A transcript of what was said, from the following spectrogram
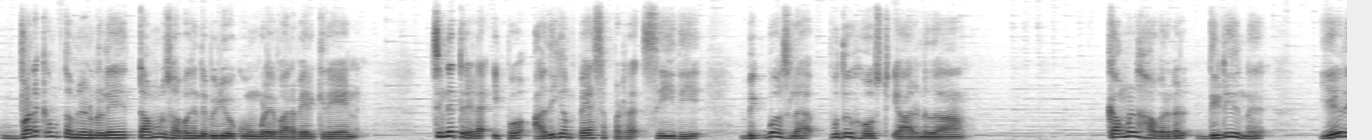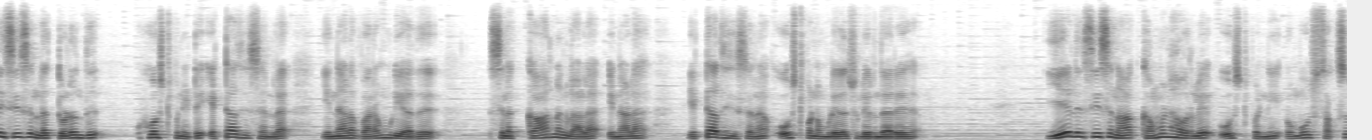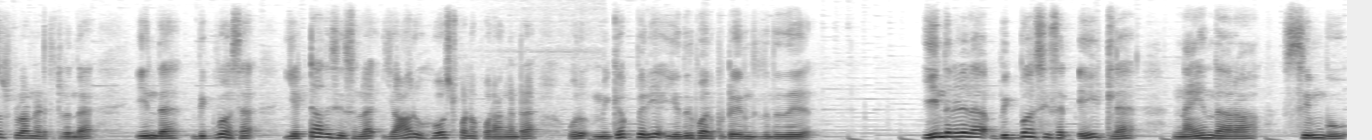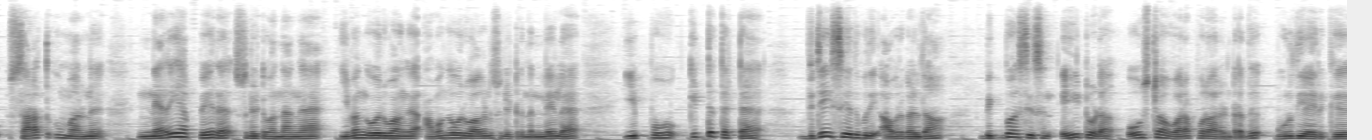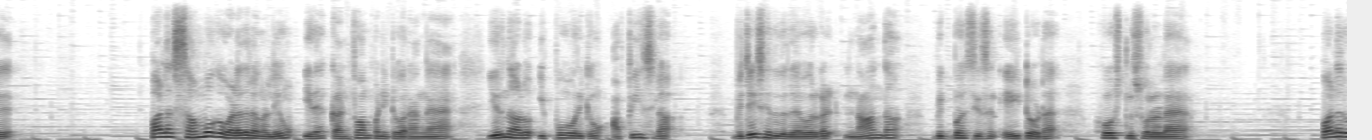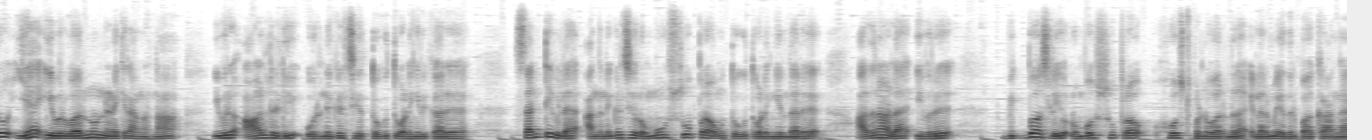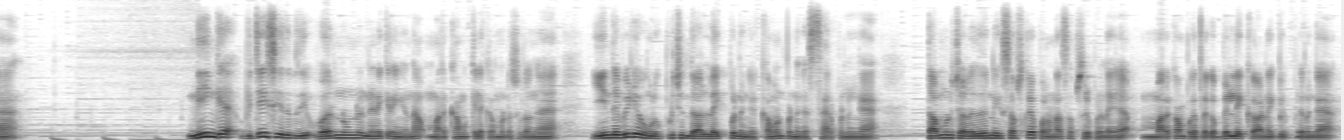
வணக்கம் தமிழ் நண்பர்களே தமிழ் சபக இந்த வீடியோவுக்கு உங்களை வரவேற்கிறேன். சின்னத்திரையில் இப்போ அதிகம் பேசப்படுற செய்தி பிக் பாஸில் புது ஹோஸ்ட் யாருன்னு தான். கமல் அவர்கள் திடீர்னு ஏழு சீசனில் தொடர்ந்து ஹோஸ்ட் பண்ணிவிட்டு எட்டாவது சீசனில் என்னால் வர முடியாது. சில காரணங்களால் என்னால் எட்டாவது சீசனை ஹோஸ்ட் பண்ண முடியாதுன்னு சொல்லியிருந்தார். ஏழு சீசனாக கமல் அவர்களே ஹோஸ்ட் பண்ணி ரொம்ப சக்ஸஸ்ஃபுல்லாக நடத்திட்டு இருந்த இந்த பிக்பாஸை எட்டாவது சீசனில் யார் ஹோஸ்ட் பண்ண போகிறாங்கன்ற ஒரு மிகப்பெரிய எதிர்பார்ப்புட்டு இருந்துருந்தது இந்த நிலையில் பிக்பாஸ் சீசன் எயிட்டில் நயன்தாரா சிம்பு சரத்குமார்னு நிறைய பேரை சொல்லிட்டு வந்தாங்க. இவங்க வருவாங்க அவங்க வருவாங்கன்னு சொல்லிட்டு இருந்த நிலையில் இப்போது கிட்டத்தட்ட விஜய் சேதுபதி அவர்கள் தான் பிக்பாஸ் சீசன் எயிட்டோட ஹோஸ்டாக வரப்போகிறாருன்றது உறுதியாக இருக்குது பல சமூக வலைதளங்களையும் இதை கன்ஃபார்ம் பண்ணிட்டு வராங்க. இருந்தாலும் இப்போ வரைக்கும் அஃபீஷியலாக விஜய் சேதுபதி அவர்கள் நான் தான் பிக் பாஸ் சீசன் எயிட்டோட ஹோஸ்ட்னு சொல்லலை. பலரும் ஏன் இவர் வரணும்னு நினைக்கிறாங்கன்னா இவர் ஆல்ரெடி ஒரு நிகழ்ச்சியை தொகுத்து வழங்கியிருக்காரு. சன் டிவியில் அந்த நிகழ்ச்சியை ரொம்பவும் சூப்பராகவும் தொகுத்து வழங்கியிருந்தார். அதனால் இவர் பிக் பாஸ்லேயும் ரொம்ப சூப்பராக ஹோஸ்ட் பண்ணுவார்னு தான் எல்லாருமே எதிர்பார்க்குறாங்க. நீங்கள் விஜய் சேதுபதி வரணும்னு நினைக்கிறீங்கன்னா மறக்காமல் கீழே கமெண்ட்டை சொல்லுங்கள் இந்த வீடியோ உங்களுக்கு பிடிச்சிருந்தா லைக் பண்ணுங்கள் கமெண்ட் பண்ணுங்கள் ஷேர் பண்ணுங்கள் தமிழ் சேனல் நீங்கள் சப்ஸ்கிரைப் பண்ணலன்னா சப்ஸ்கிரைப் பண்ணுங்கள் மறக்காமல் பக்கத்தில் இருக்க பெல் ஐக்கானை கிளிக் பண்ணுங்கள்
